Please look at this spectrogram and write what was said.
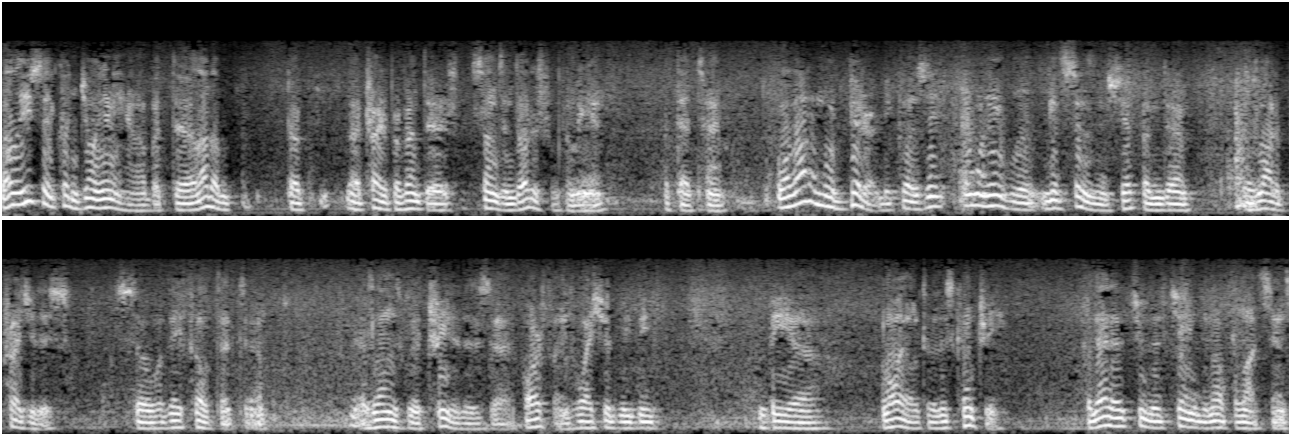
Well, used to couldn't join anyhow, but uh, a lot of them uh, tried to prevent their sons and daughters from coming in at that time. Well, a lot of them were bitter because they, they weren't able to get citizenship, and uh, there was a lot of prejudice. So they felt that uh, as long as we're treated as uh, orphans, why should we be be uh, loyal to this country? But that attitude has changed an awful lot since.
